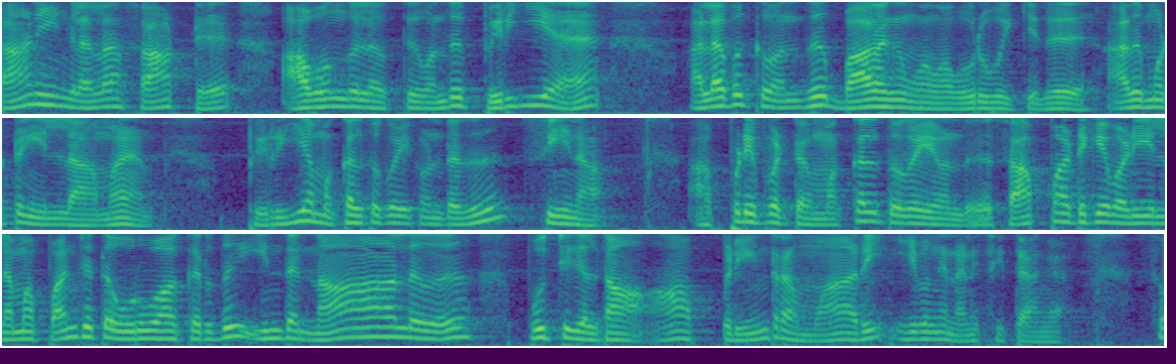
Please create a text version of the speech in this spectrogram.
தானியங்களெல்லாம் சாப்பிட்டு அவங்களுக்கு வந்து பெரிய அளவுக்கு வந்து பாதகம் உருவிக்குது. அது மட்டும் இல்லாமல் பெரிய மக்கள் தொகை கொண்டது சீனா. அப்படிப்பட்ட மக்கள் தொகையை வந்து சாப்பாட்டுக்கே வழி இல்லாமல் பஞ்சத்தை உருவாக்குறது இந்த நாலு பூச்சிகள் தான் அப்படின்ற மாதிரி இவங்க நினச்சிட்டாங்க ஸோ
